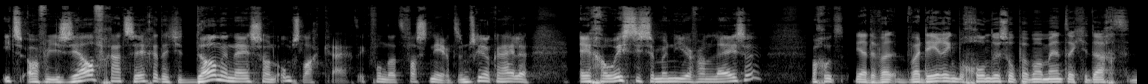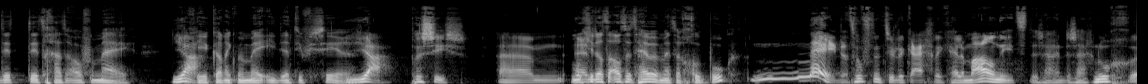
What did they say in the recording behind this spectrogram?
iets over jezelf gaat zeggen, dat je dan ineens zo'n omslag krijgt. Ik vond dat fascinerend. Het is misschien ook een hele egoïstische manier van lezen. Maar goed, Ja, de wa- waardering begon dus op het moment dat je dacht, dit, dit gaat over mij. ja. Hier kan ik me mee identificeren. Ja, precies. Ehm, Moet en- je dat altijd hebben met een goed boek? Nee, dat hoeft natuurlijk eigenlijk helemaal niet. Er zijn, er zijn genoeg eh,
